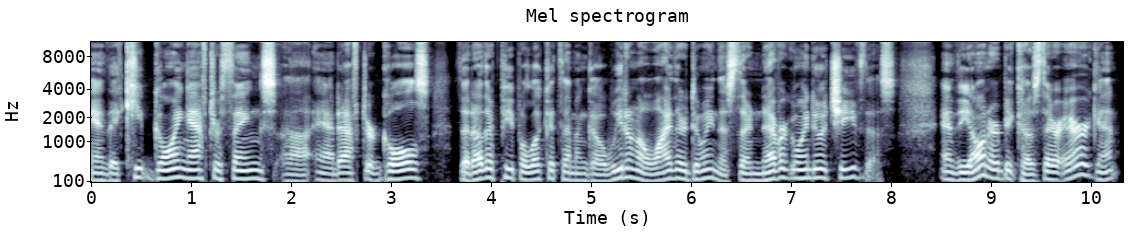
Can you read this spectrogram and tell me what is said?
and they keep going after things uh, and after goals that other people look at them and go, We don't know why they're doing this. They're never going to achieve this. And the owner, because they're arrogant,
